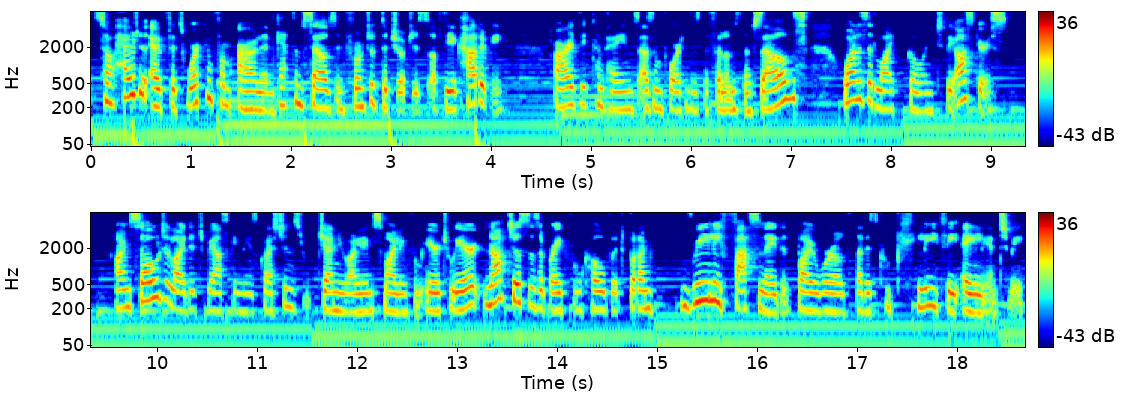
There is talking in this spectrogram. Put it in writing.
So, how do outfits working from Ireland get themselves in front of the judges of the Academy? Are the campaigns as important as the films themselves? What is it like going to the Oscars? I'm so delighted to be asking these questions. Genuinely, I'm smiling from ear to ear, not just as a break from COVID, but I'm really fascinated by a world that is completely alien to me.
